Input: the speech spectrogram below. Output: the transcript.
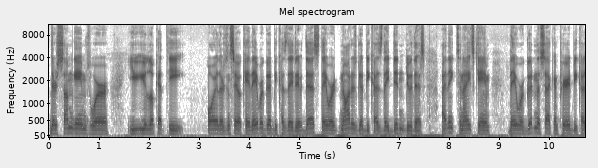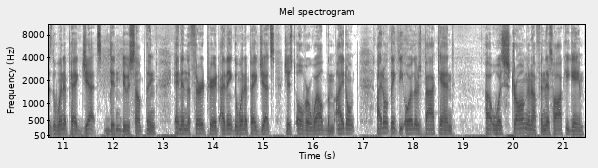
there's some games where you, you look at the Oilers and say, okay, they were good because they did this. They were not as good because they didn't do this. I think tonight's game, they were good in the second period because the Winnipeg Jets didn't do something, and in the third period, I think the Winnipeg Jets just overwhelmed them. I don't, I don't think the Oilers' back end uh, was strong enough in this hockey game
